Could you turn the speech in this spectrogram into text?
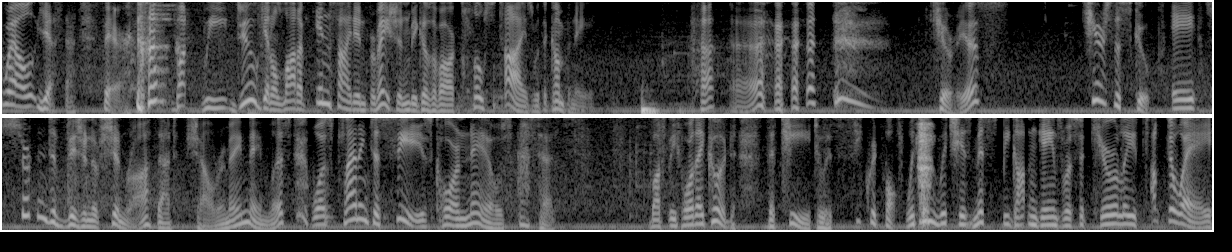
Well, yes, that's fair. but we do get a lot of inside information because of our close ties with the company. Curious? Here's the scoop. A certain division of Shinra, that shall remain nameless, was planning to seize Corneo's assets. But before they could, the key to his secret vault, within which his misbegotten gains were securely tucked away,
